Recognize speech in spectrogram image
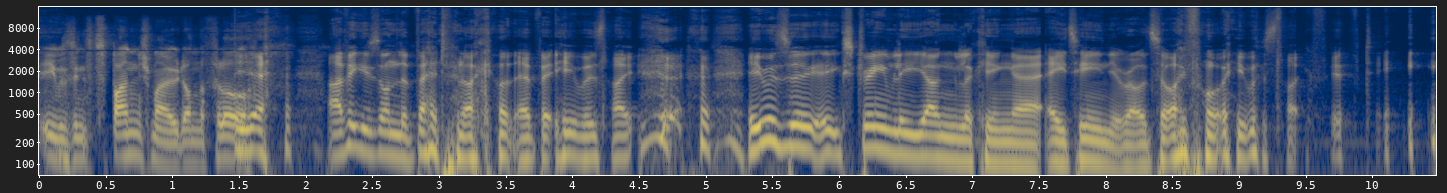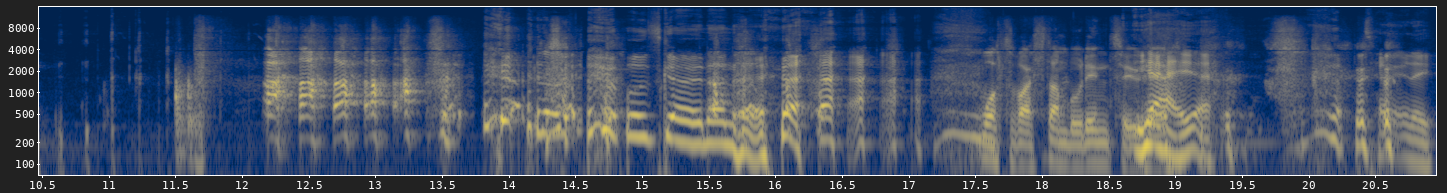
He was in sponge mode on the floor. Yeah, I think he was on the bed when I got there, but he was like, he was an extremely young looking 18 year old, so I thought he was like 15. What's going on here? What have I stumbled into? yeah, here? yeah. totally.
